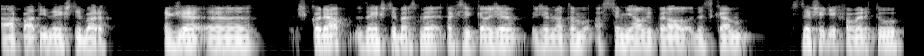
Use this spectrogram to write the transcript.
a pátý Zdeněk Štybar. Takže uh, škoda, Zdeněk Štybar jsme tak říkali, že, že na tom asi měl, vypadal dneska ze všech těch favoritů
